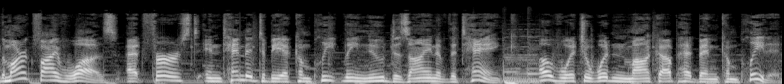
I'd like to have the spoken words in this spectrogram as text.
The Mark V was, at first, intended to be a completely new design of the tank, of which a wooden mock-up had been completed.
